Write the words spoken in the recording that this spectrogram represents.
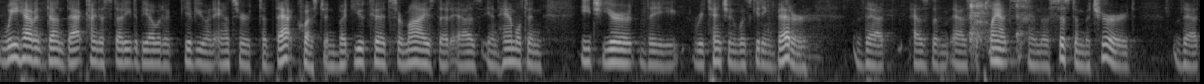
We haven't done that kind of study to be able to give you an answer to that question, but you could surmise that as in Hamilton, each year the retention was getting better, that as the, as the plants and the system matured, that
